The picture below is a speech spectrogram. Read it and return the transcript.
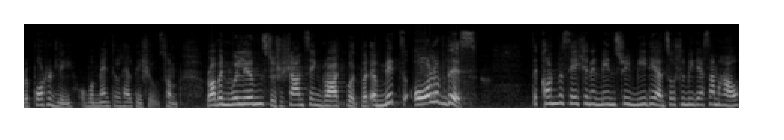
reportedly over mental health issues, from Robin Williams to Sushant Singh Rajput. But amidst all of this, the conversation in mainstream media and social media somehow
